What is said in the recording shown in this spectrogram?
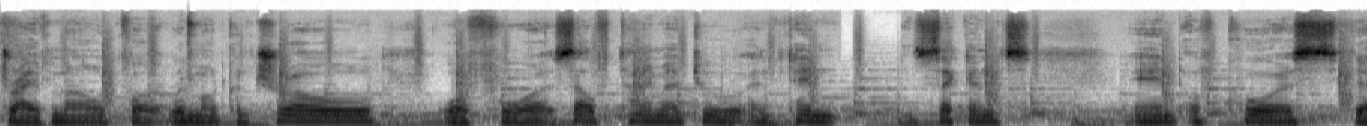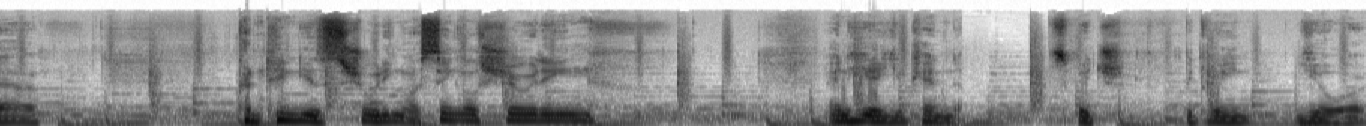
drive mode for remote control or for self timer 2 and 10 seconds. And of course the continuous shooting or single shooting. And here you can switch between your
